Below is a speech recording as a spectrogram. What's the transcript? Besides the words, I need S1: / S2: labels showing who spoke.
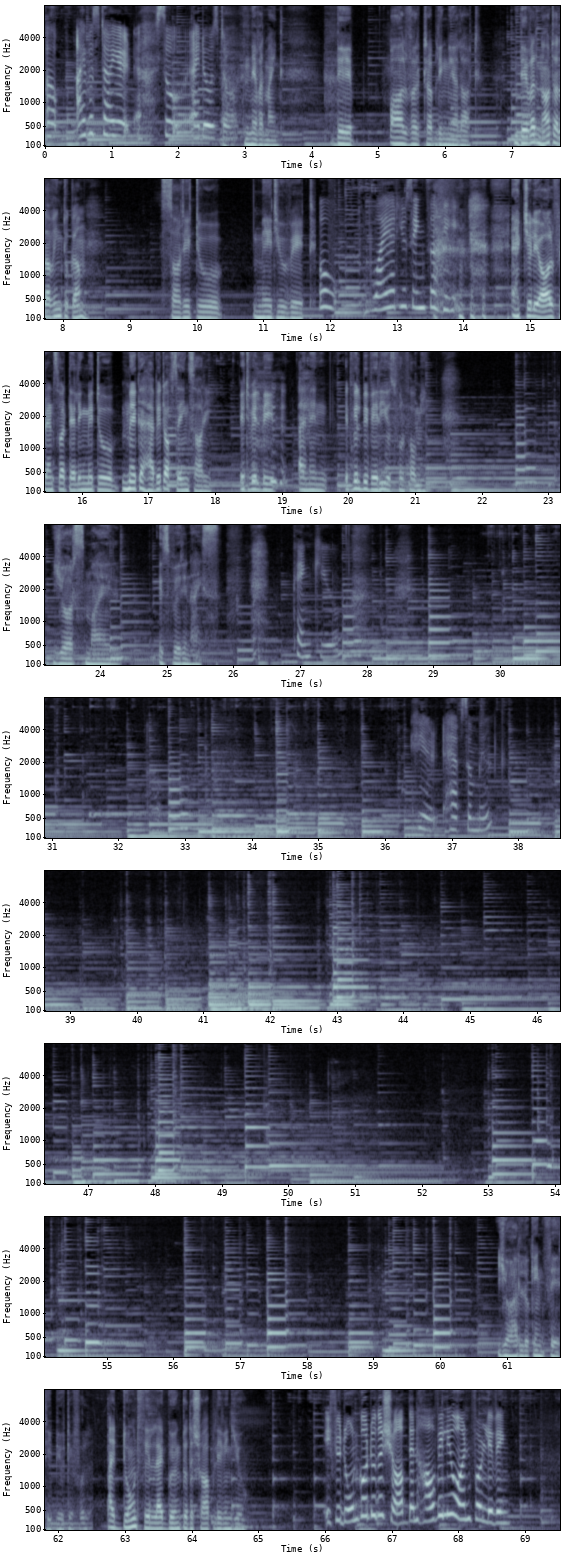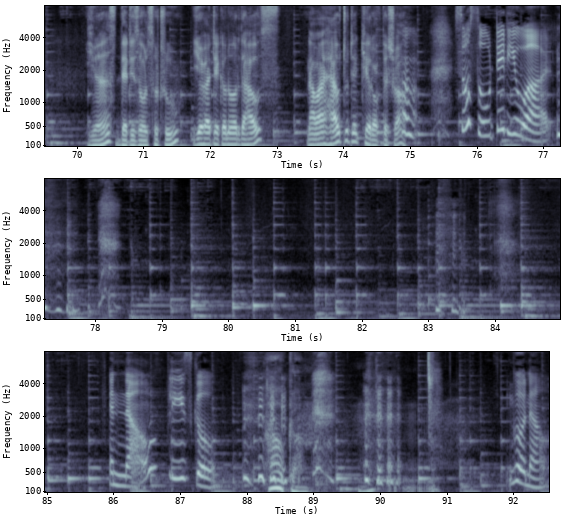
S1: Uh, was tired, so I dozed ah, off.
S2: Never mind. They all were troubling me a lot. They were not allowing to come. Sorry to made you wait.
S1: Oh, why are you saying sorry?
S2: Actually, all friends were telling me to make a habit of saying sorry. It will be, I mean, it will be very useful for me. Your smile is very nice.
S1: Thank you. Have some milk.
S2: You are looking very beautiful. I don't feel like going to the shop leaving you.
S1: If you don't go to the shop, then how will you earn for living?
S3: Yes, that is also true. You have taken over the house. Now I have to take care of the shop.
S1: So sorted you are. and now, please go.
S2: How come?
S1: Go now.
